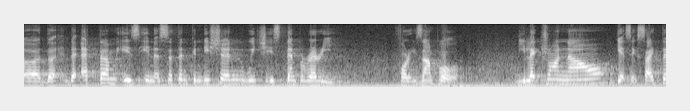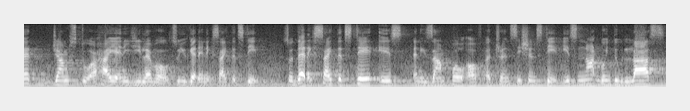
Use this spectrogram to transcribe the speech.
uh, the, the atom is in a certain condition which is temporary. For example, the electron now gets excited, jumps to a higher energy level, so you get an excited state. So that excited state is an example of a transition state. It's not going to last,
